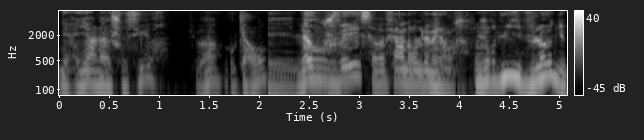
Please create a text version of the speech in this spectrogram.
derrière la chaussure, tu vois, au carreau. Et là où je vais, ça va faire un drôle de mélange. Aujourd'hui, vlog,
